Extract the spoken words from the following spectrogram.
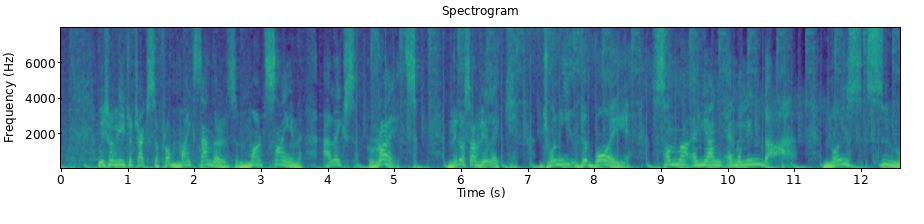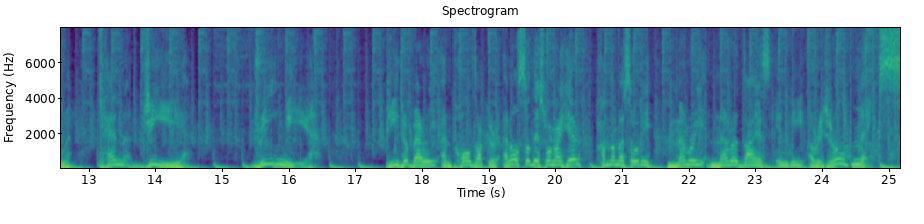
We shall feature tracks from Mike Sanders, March Sign, Alex Wright, Miroslav Vilek, Johnny the Boy, Sonna and Young Emelinda, Noise Sue, Ken G, Dreamy, Peter Berry and Paul Ducker, and also this one right here, Hamna Masoudi, Memory Never Dies in the original mix.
